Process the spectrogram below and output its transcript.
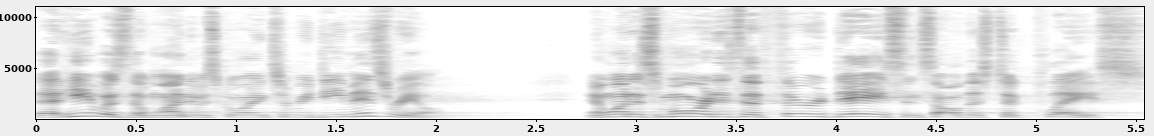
that he was the one who was going to redeem Israel. And what is more, it is the third day since all this took place.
